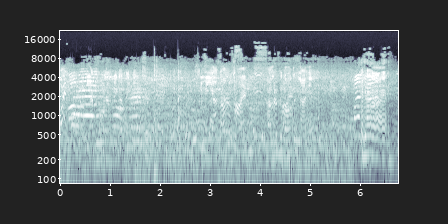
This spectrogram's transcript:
What? You have to wonder if they got big dips. I mean, y'all got time. I know we going through y'all head.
